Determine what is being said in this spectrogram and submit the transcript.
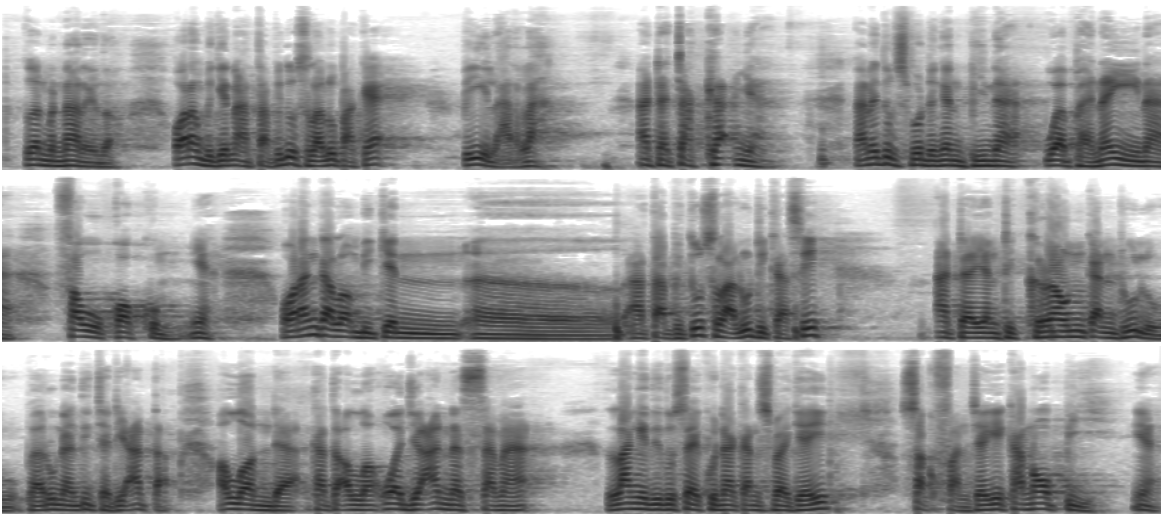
Itu kan benar itu. Orang bikin atap itu selalu pakai pilar lah. Ada cagaknya. Karena itu disebut dengan bina wabanaina fauqakum ya. Orang kalau bikin uh, atap itu selalu dikasih ada yang digroundkan dulu baru nanti jadi atap. Allah ndak kata Allah waja'anna sama langit itu saya gunakan sebagai sakfan, jadi kanopi ya.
